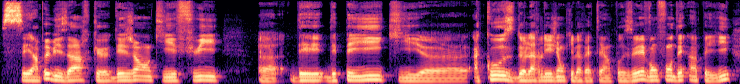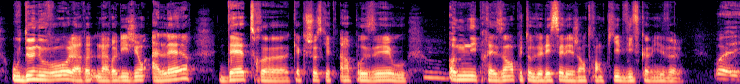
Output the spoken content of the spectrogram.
c'est un peu bizarre que des gens qui aient fui euh, des, des, pays qui, euh, à cause de la religion qui leur était imposée, vont fonder un pays où de nouveau la, la religion a l'air d'être euh, quelque chose qui est imposé ou mm. omniprésent plutôt que de laisser les gens tranquilles vivre comme ils veulent. Ouais,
